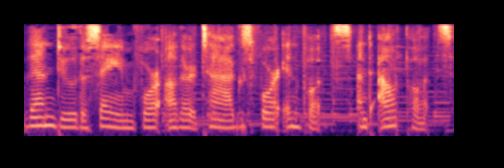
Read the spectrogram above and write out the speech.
Then do the same for other tags for inputs and outputs.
